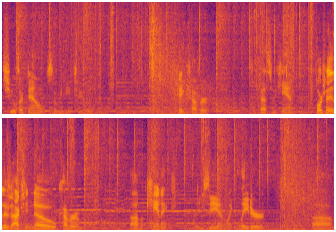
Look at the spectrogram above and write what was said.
Shields are down, so we need to take cover as best we can. Fortunately, there's actually no cover uh, mechanic that you see in like later um,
